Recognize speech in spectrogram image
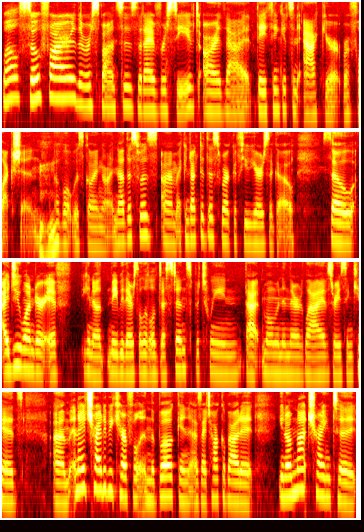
Well, so far, the responses that I've received are that they think it's an accurate reflection of what was going on. Now, this was, um, I conducted this work a few years ago. So I do wonder if, you know, maybe there's a little distance between that moment in their lives raising kids. Um, and I try to be careful in the book. And as I talk about it, you know, I'm not trying to,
